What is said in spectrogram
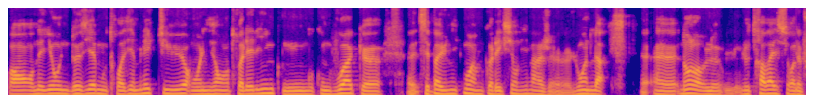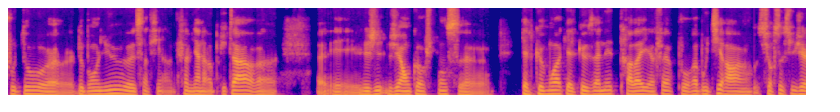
en ayant une deuxième ou troisième lecture, en lisant entre les lignes, qu'on voit que euh, c'est pas uniquement une collection d'images, loin de là. non, le, travail sur la photo de banlieue, ça, ça viendra plus tard. et j'ai encore, je pense, quelques mois, quelques années de travail à faire pour aboutir sur ce sujet.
